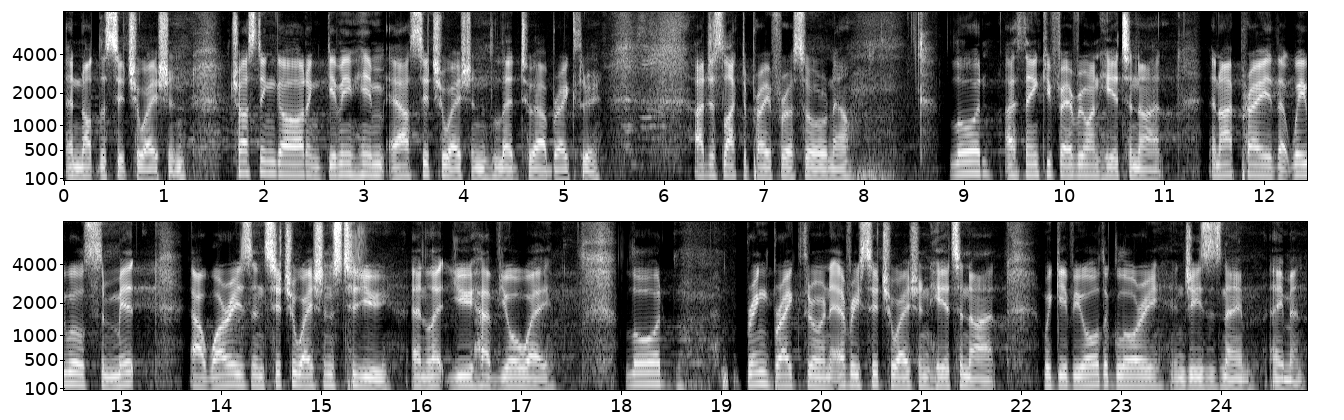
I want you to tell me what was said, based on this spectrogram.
and not the situation. Trusting God and giving Him our situation led to our breakthrough. I'd just like to pray for us all now. Lord, I thank you for everyone here tonight, and I pray that we will submit our worries and situations to you and let you have your way. Lord, bring breakthrough in every situation here tonight. We give you all the glory in Jesus' name. Amen.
